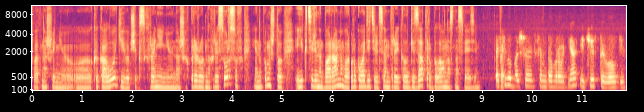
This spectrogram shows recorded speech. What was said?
по отношению э, к экологии вообще к сохранению наших природных ресурсов. Я напомню, что Екатерина Баранова, руководитель Центра «Экологизатор», была у нас на связи. Спасибо большое, всем доброго дня и чистой Волги.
